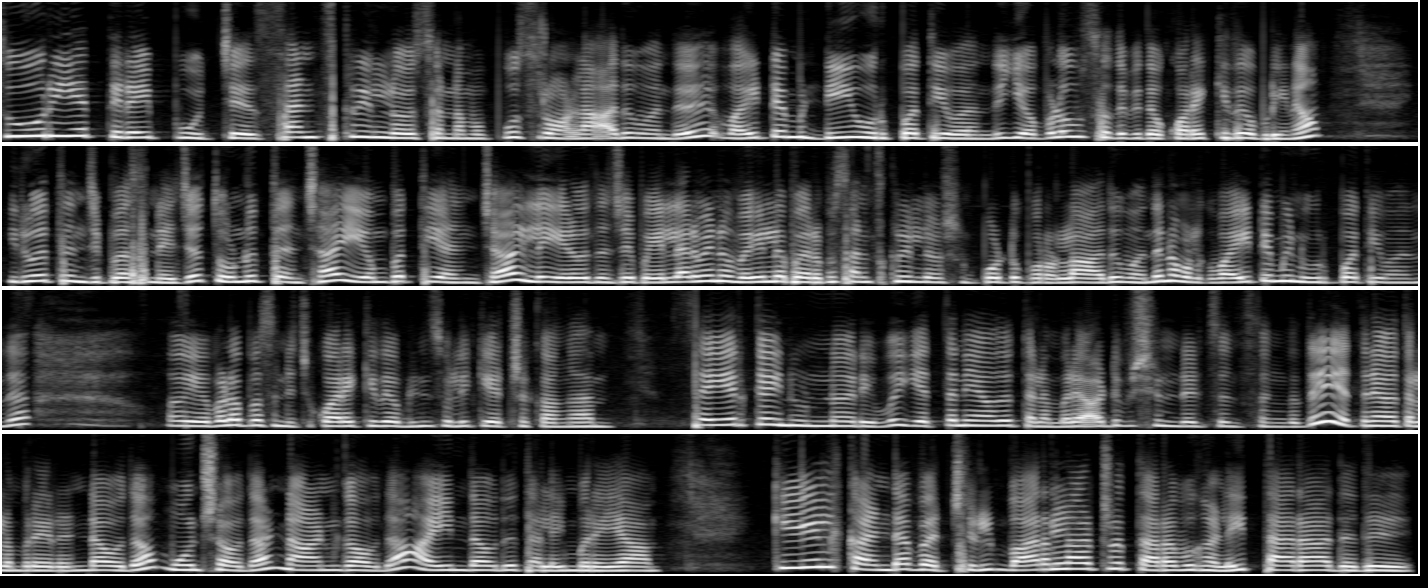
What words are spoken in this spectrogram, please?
சூரிய திரைப்பூச்சு சன்ஸ்கிரீன் லோஷன் நம்ம பூசுகிறோம்ல அது வந்து வைட்டமின் டி உற்பத்தி வந்து எவ்வளவு சதவீதம் குறைக்குது அப்படின்னா இருபத்தஞ்சி பர்சன்டேஜா தொண்ணூத்தஞ்சா எண்பத்தி அஞ்சா இல்லை எழுபத்தஞ்சா? இப்போ எல்லாருமே நம்ம வெயிலில் போகிறப்ப சன்ஸ்கிரீன் லோஷன் போட்டு போகிறோம்ல அது வந்து நம்மளுக்கு வைட்டமின் உற்பத்தி வந்து எவ்வளோ பர்சன்டேஜ் குறைக்குது அப்படின்னு சொல்லி கேட்டிருக்காங்க. செயற்கை நுண்ணறிவு எத்தனையாவது தலைமுறை? ஆர்டிஃபிஷியல் இன்டெலிஜென்ஸுங்கிறது எத்தனையாவது தலைமுறை? ரெண்டாவதா மூன்றாவதா நான்காவதா ஐந்தாவது தலைமுறையா? கீழ்கண்டவற்றில் வரலாற்று தரவுகளை தராதது.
